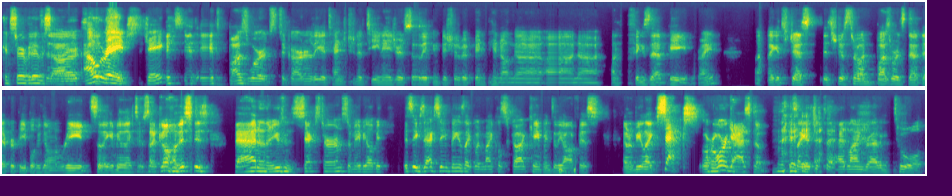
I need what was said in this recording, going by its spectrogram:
Conservatives It's, uh, are it's- outraged, Jake. It's it, it's buzzwords to garner the attention of teenagers, so they think they should have opinion on the on uh, on things that be right. Like it's just it's just throwing buzzwords out there for people who don't read, so they can be like, it's like, oh, this is bad, and they're using sex terms, so maybe I'll be. It's the exact same thing as like when Michael Scott came into the office and it'd be like sex or orgasm. It's like it's just a headline grabbing tool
